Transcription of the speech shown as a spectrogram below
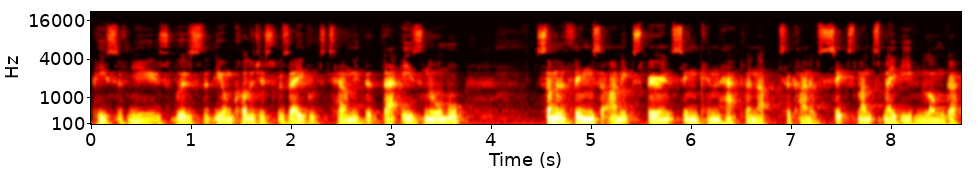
piece of news was that the oncologist was able to tell me that that is normal. Some of the things that I'm experiencing can happen up to kind of six months, maybe even longer.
